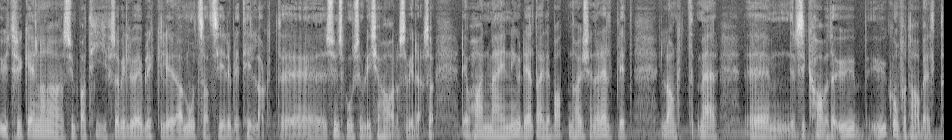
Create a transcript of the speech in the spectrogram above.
uttrykke en eller annen sympati, så vil du øyeblikkelig av motsatt side bli tillagt eh, synspunkt som du ikke har, osv. Så, videre. så det å ha en mening og delta i debatten har jo generelt blitt langt mer eh, risikabelt og ukomfortabelt.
